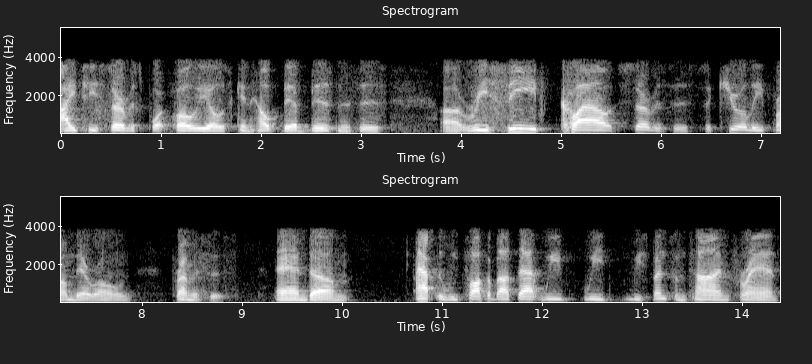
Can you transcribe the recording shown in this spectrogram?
IT service portfolios can help their businesses uh, receive cloud services securely from their own premises. And um, after we talk about that, we we we spend some time, Fran,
